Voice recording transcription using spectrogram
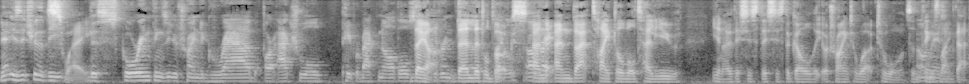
Now, is it true that the Sway. the scoring things that you're trying to grab are actual paperback novels? They are. different, They're uh, little titles? books, Oh, and and that title will tell you. You know, this is this is the goal that you're trying to work towards, and Oh, things amazing. like that.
